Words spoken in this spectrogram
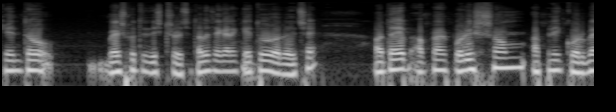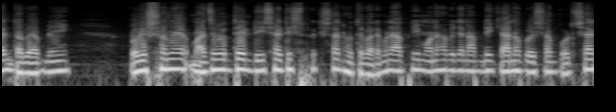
কিন্তু বৃহস্পতি দৃষ্টি রয়েছে, তবে সেখানে কেতুও রয়েছে। অতএব আপনার পরিশ্রম আপনি করবেন, তবে আপনি পরিশ্রমে মাঝে মধ্যে ডিস্যাটিসফ্যাকশন হতে পারে। মানে আপনি মনে হবে যেন আপনি কেন পরিশ্রম করছেন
